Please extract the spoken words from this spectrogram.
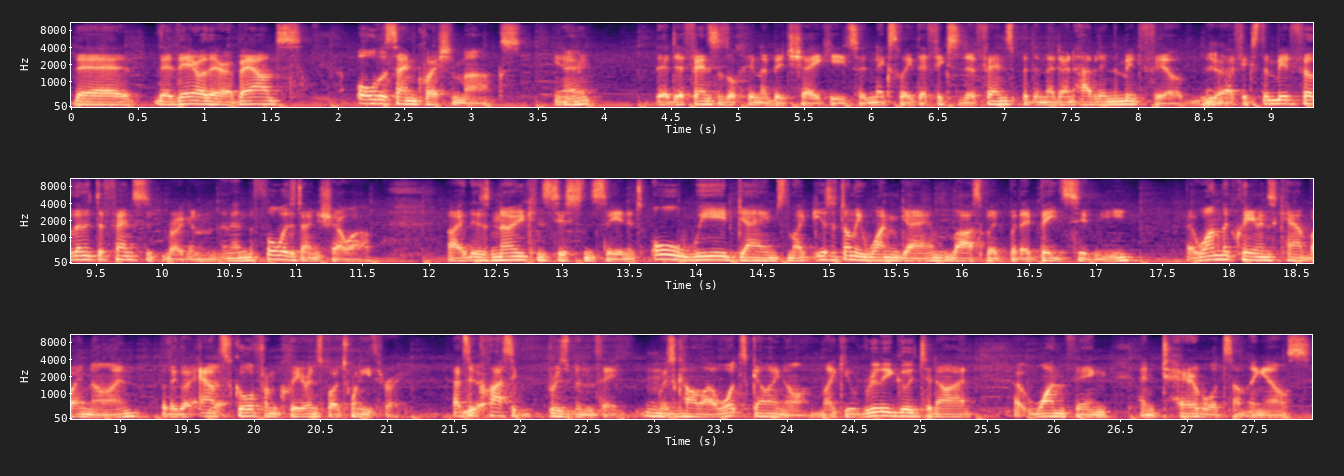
They're they're there or thereabouts. All the same question marks. You know, their defense is looking a bit shaky. So next week they fix the defense, but then they don't have it in the midfield. Then Yeah. they fix the midfield, then the defense is broken, and then the forwards don't show up. Like there's no consistency, and it's all weird games. And like yes, it's only one game last week, but they beat Sydney. They won the clearance count by nine, but they got outscored from clearance by 23. That's a classic Brisbane thing. Where it's kind of like, what's going on? Like you're really good tonight at one thing and terrible at something else,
